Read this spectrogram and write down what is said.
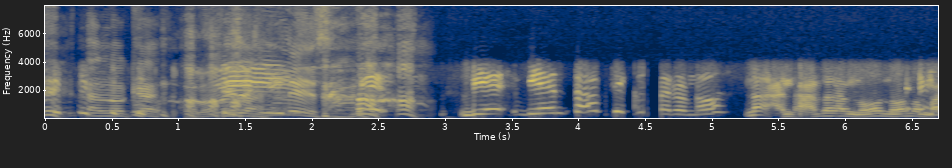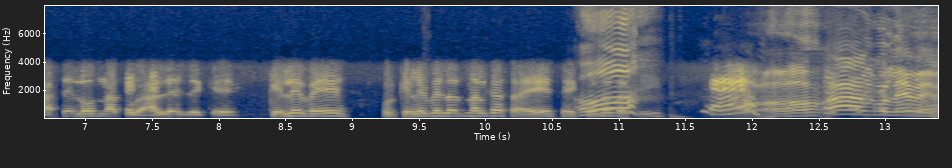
Está loca. De. Bien, bien tóxico, pero no. No, nada, no, no, nomás en los naturales de que, ¿qué le ves? ¿Por qué le ves las nalgas a ese? Cosas Oh. así. Oh, algo leve.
